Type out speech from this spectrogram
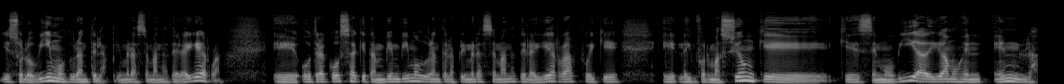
Y eso lo vimos durante las primeras semanas de la guerra. Eh, otra cosa que también vimos durante las primeras semanas de la guerra fue que eh, la información que, que, se movía, digamos, en, en, los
